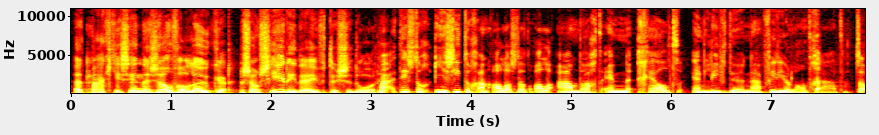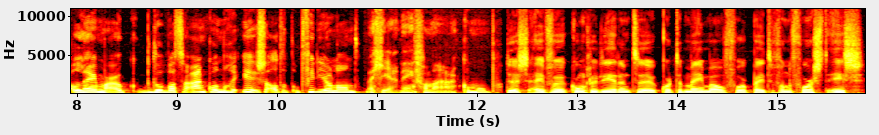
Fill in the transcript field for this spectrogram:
Het maakt je zender zoveel leuker. Zo'n serie er even tussendoor. Maar het is toch, je ziet toch aan alles dat alle aandacht en geld en liefde naar Videoland gaat. Het is alleen maar ook, ik bedoel, wat ze aankondigen is altijd op Videoland. Dat je echt denkt van, ah, kom op. Dus even concluderend, eh, korte memo voor Peter van der Vorst is...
